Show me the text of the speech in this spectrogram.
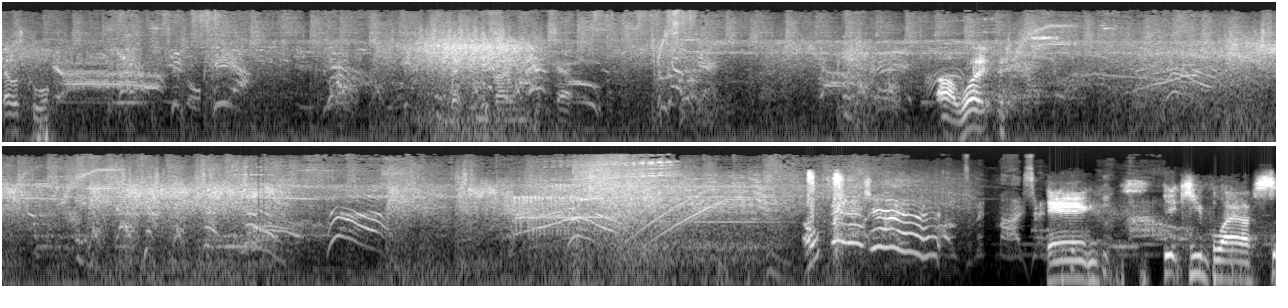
That was cool. That combined with cat. Oh, what? Dang. Get Q blast.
